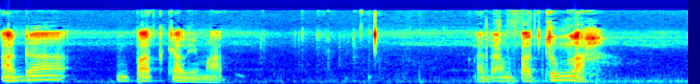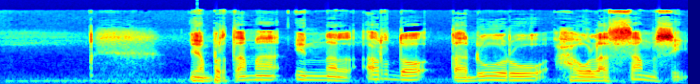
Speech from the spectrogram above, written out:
ada empat kalimat. Ada empat jumlah. Yang pertama, innal ardo taduru haula samsi.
